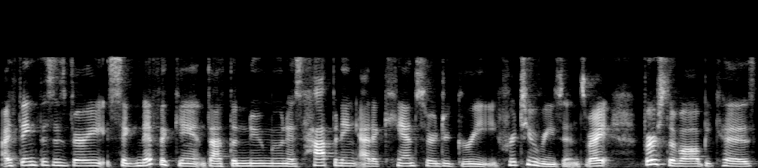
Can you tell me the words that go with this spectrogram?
I think this is very significant that the new moon is happening at a Cancer degree for two reasons, right? First of all, because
